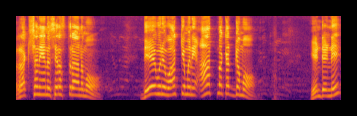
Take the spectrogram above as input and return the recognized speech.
రక్షణేను శిరస్త్రానము దేవుని వాక్యమని ఆత్మ ఖడ్గము ఏంటండి?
